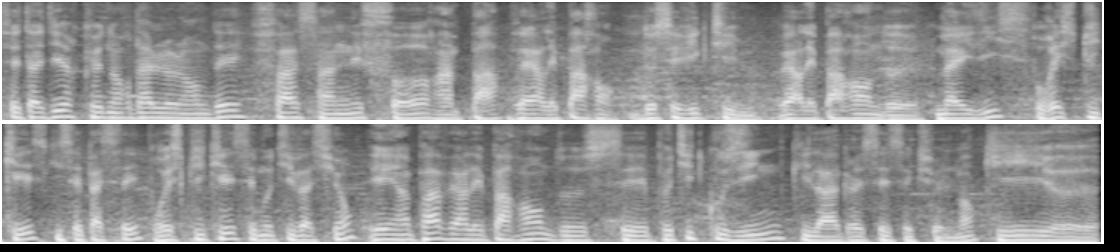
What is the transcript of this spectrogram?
C'est-à-dire que Nordal Lelandais fasse un effort, un pas vers les parents de ses victimes, vers les parents de Maëlys, pour expliquer ce qui s'est passé, pour expliquer ses motivations, et un pas vers les parents de ses petites cousines qu'il a agressées sexuellement qui euh,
